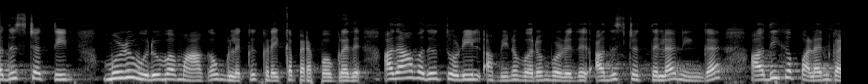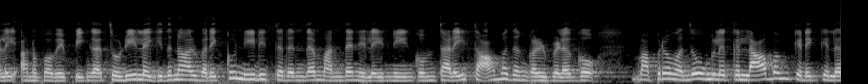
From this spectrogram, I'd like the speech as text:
அதிர்ஷ்டத்தின் முழு உருவமாக உங்களுக்கு கிடைக்க பெறப்போகிறது. அதாவது தொழில் அப்படின்னு வரும் பொழுது அதிர்ஷ்டத்தில் நீங்கள் அதிக பலன்களை அனுபவிப்பீங்க. தொழிலை இது நாள் வரைக்கும் நீடித்திருந்த மந்த நிலை நீங்கும் தடை தாமதங்கள் விலகும். அப்புறம் வந்து உங்களுக்கு லாபம் கிடைக்கல.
